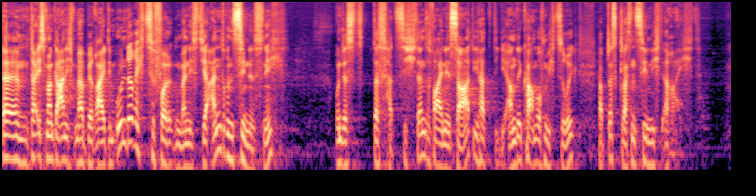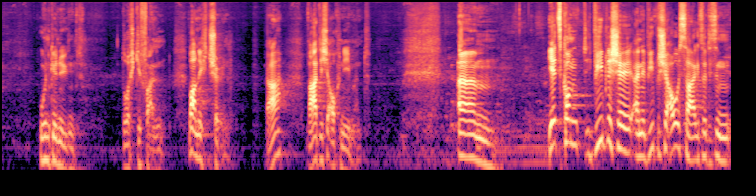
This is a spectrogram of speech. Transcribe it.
ähm, da ist man gar nicht mehr bereit, im Unterricht zu folgen. Man ist ja anderen Sinnes, nicht? Und das, das hat sich dann, das war eine Saat, die, hat, die Ernte kam auf mich zurück. Ich habe das Klassenziel nicht erreicht. Ungenügend, durchgefallen. War nicht schön. Ja, rate ich auch niemand. Ähm, jetzt kommt biblische, eine biblische Aussage zu diesem,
